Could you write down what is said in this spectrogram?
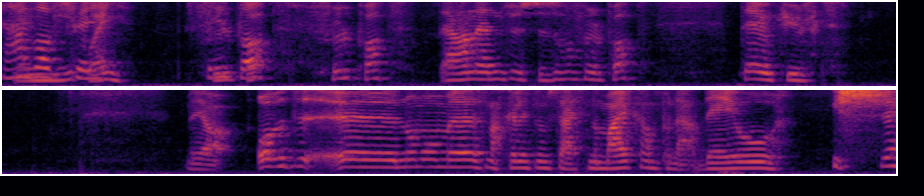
Ja, han med ni full. poeng? full pott. Full pott. Det er han er den første som får full pott. Det er jo kult. Men ja, vet du, øh, Nå må vi snakke litt om 16. mai-kampen her. Det er jo ikke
